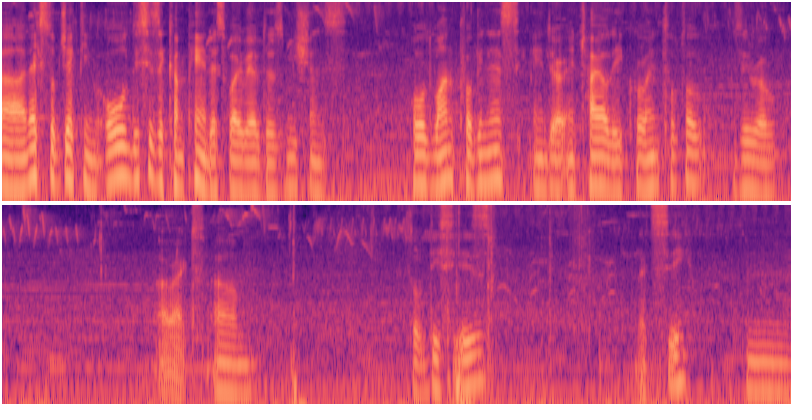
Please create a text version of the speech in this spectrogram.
Uh, next objective, all this is a campaign, that's why we have those missions. Hold one province and they're entirely current total zero. Alright, um, so this is, let's see, mm,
